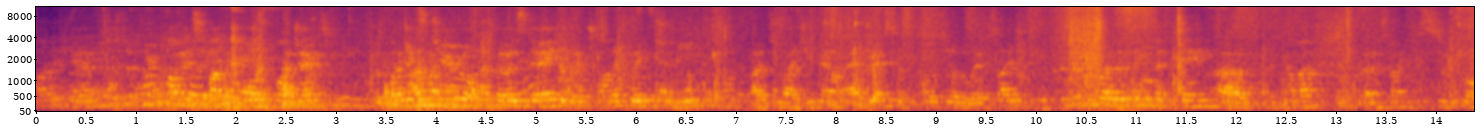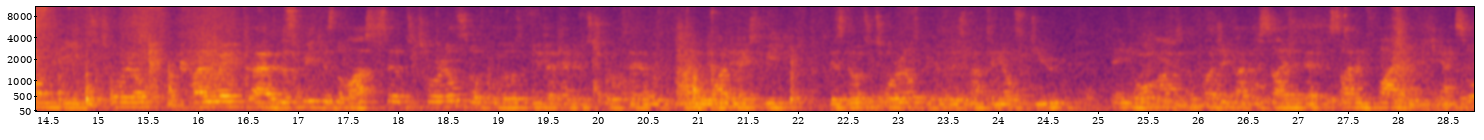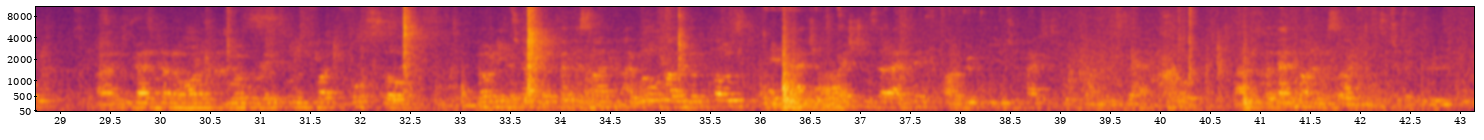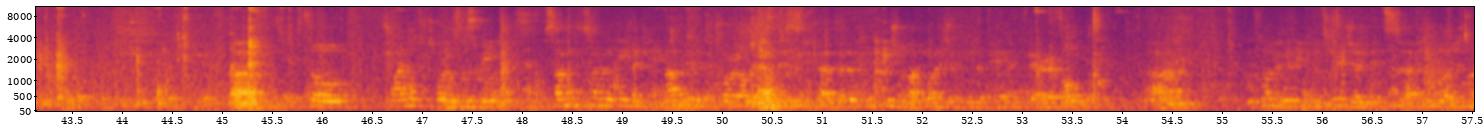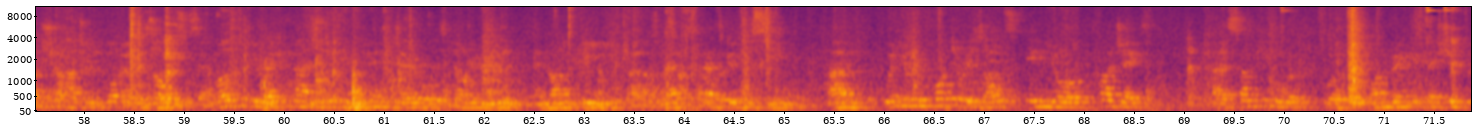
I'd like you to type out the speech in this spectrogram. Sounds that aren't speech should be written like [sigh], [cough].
Just a few comments about the course project. The project's due on Thursday electronically to me, uh, to my Gmail address, it's posted on the website. Just a few other things that came, uh, come up that I'm starting to see from the tutorial. By the way, uh, this week is the last set of tutorials, so for those of you that have your tutorials there, that was the one. Next week, there's no tutorials because there's nothing else due anymore after the project. I've decided that assignment five will be cancelled. Uh, you guys have done a lot of work already for this project so no need to have a fifth assignment. I will, however, pose a batch of questions that I think are good for you to practice for the final exam. So, uh, but that's not an assignment, it's just a review. Uh, so, final tutorials this week. Some, some of the things that came out in the tutorial is this uh, bit of confusion about what is an independent variable. Um, not really confusion, it's uh, people are just not sure how to report the results. Most of you recognize the independent variable is W and not B, so that's, that's good to see. Um, when you report your results in your project, uh, some people were, were wondering if they should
